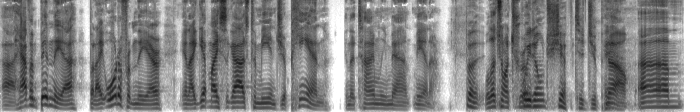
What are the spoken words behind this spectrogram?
uh, haven't been there, but I order from there, and I get my cigars to me in Japan in a timely man- manner. But Well, that's not true. we don't ship to Japan. No, Um,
